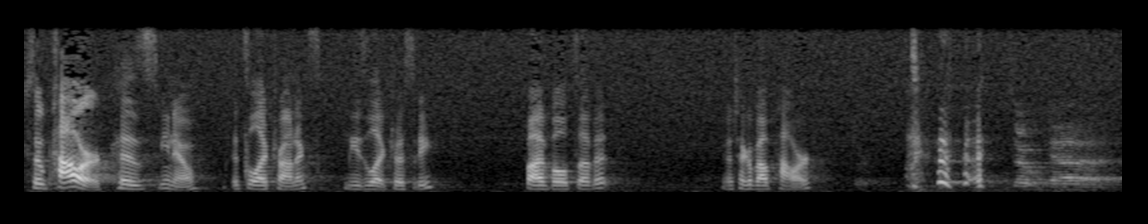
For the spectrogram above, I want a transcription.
So power, because, you know, it's electronics, needs electricity, five volts of it. You want to talk about power? so uh,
